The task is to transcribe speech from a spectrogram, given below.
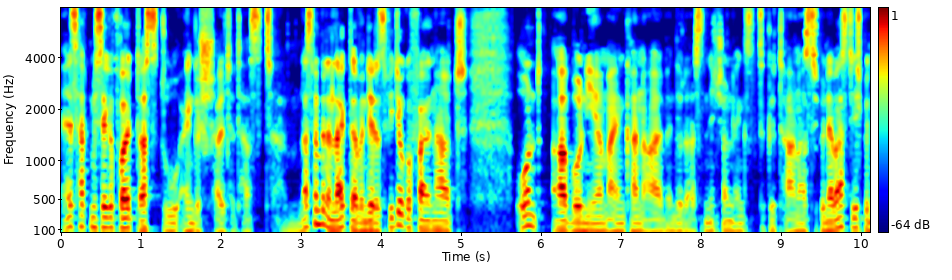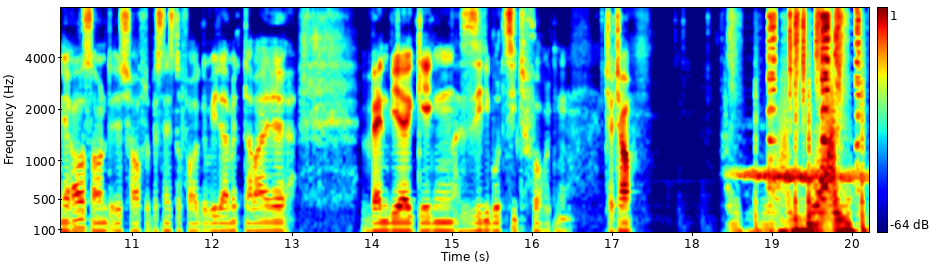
Es hat mich sehr gefreut, dass du eingeschaltet hast. Lass mir bitte ein Like da, wenn dir das Video gefallen hat. Und abonniere meinen Kanal, wenn du das nicht schon längst getan hast. Ich bin der Basti, ich bin hier raus und ich hoffe, du bist nächste Folge wieder mit dabei, wenn wir gegen Sidibuzid vorrücken. Ciao, ciao.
